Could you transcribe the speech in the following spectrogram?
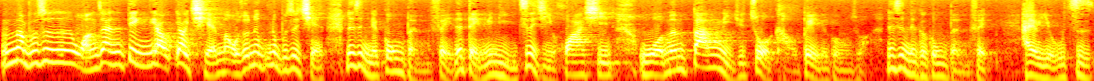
那不是网站是定要要钱吗？我说那那不是钱，那是你的工本费，那等于你自己花心，我们帮你去做拷贝的工作，那是那个工本费，还有邮资。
